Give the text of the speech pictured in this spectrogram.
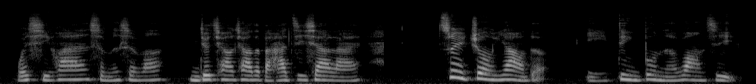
“我喜欢什么什么”，你就悄悄的把它记下来。最重要的，一定不能忘记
